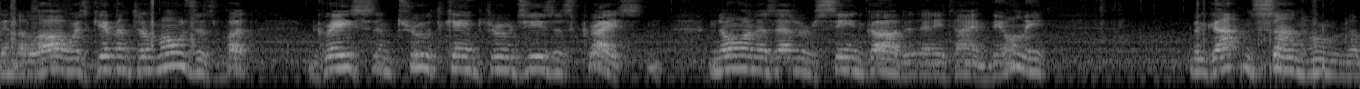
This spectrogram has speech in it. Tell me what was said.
Then the law was given to Moses, but grace and truth came through Jesus Christ. No one has ever seen God at any time. The only begotten Son, whom the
